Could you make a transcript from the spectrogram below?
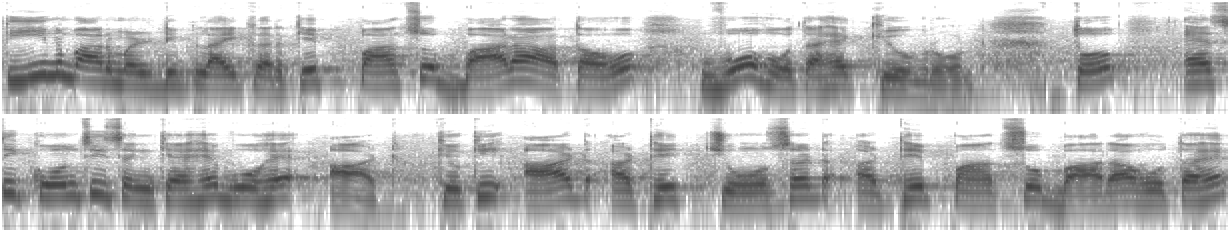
तीन बार मल्टीप्लाई करके 512 आता हो, वो होता है क्यूब रूट। तो ऐसी कौन सी संख्या है? वो है आठ, क्योंकि आठ, अठे चौंसठ, अठे 512 होता है।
